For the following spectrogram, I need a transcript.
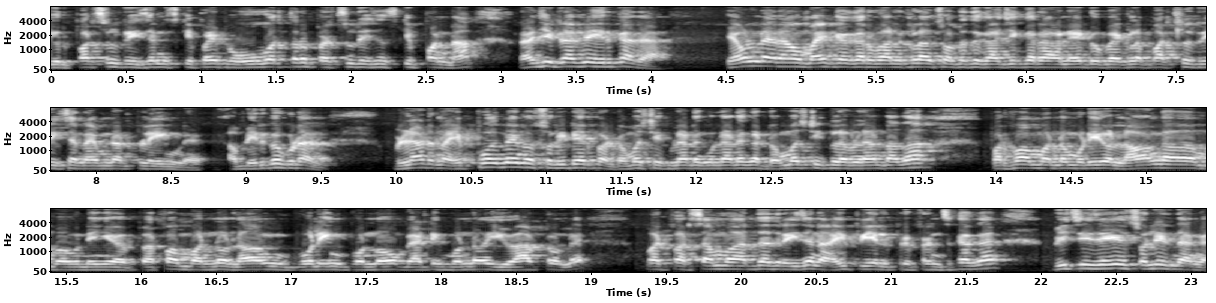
இவர் பர்சனல் ரீசன் ஸ்கிப் பண்ணி இப்போ ஒவ்வொருத்தரும் பர்சனல் ரீசன் ஸ்கிப் பண்ணால் ரஞ்சி ட்ராஃபியே இருக்காதா? எவ்வளோ நேரம் ஆகும்? மயக்க அகர்வாலுக்குலாம் சொல்கிறதுக்கு அஜிங்கர் நேட்டு டுபேக்கெலாம் பர்சனல் ரீசன் ஐம் நாட் பிளேயிங்னு அப்படி இருக்கக்கூடாது. விளையாடணும். எப்போதுமே நான் சொல்லிகிட்டே இருப்பேன். டொமஸ்டிக் விளையாடுங்க விளையாடுங்க. டொமஸ்டிக்கில் விளையாண்டா தான் பர்ஃபார்ம் பண்ண முடியும். லாங்காக நீங்கள் பெர்ஃபார்ம் பண்ணணும். லாங் போலிங் பண்ணணும் பேட்டிங் பண்ணணும் யூ ஹேவ் டுன்னு but for some other reason IPL ப்ரிஃபரன்ஸுக்காக பிசிசிஐ சொல்லியிருந்தாங்க.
